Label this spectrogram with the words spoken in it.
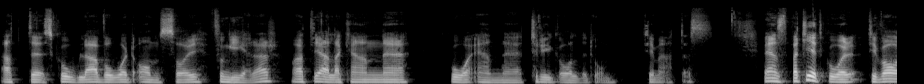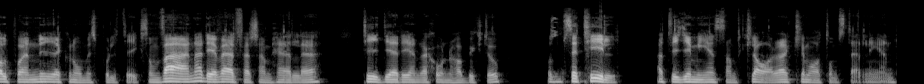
att eh, skola, vård, omsorg fungerar och att vi alla kan gå en trygg ålderdom till mötes. Vänsterpartiet går till val på en ny ekonomisk politik som värnar det välfärdssamhälle tidigare generationer har byggt upp och som ser till att vi gemensamt klarar klimatomställningen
